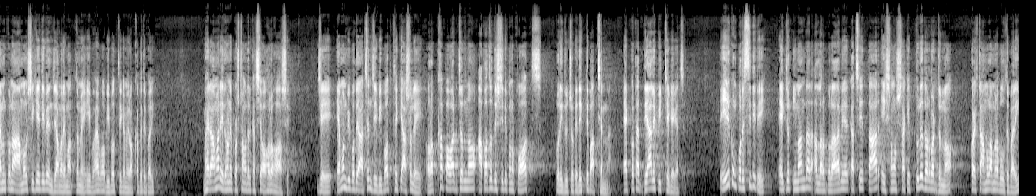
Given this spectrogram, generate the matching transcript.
এমন কোনো আমল শিখিয়ে দিবেন যে আমার মাধ্যমে এই ভয়াবহ বিপদ থেকে আমি রক্ষা পেতে পারি? ভাইরা, আমার এই ধরনের প্রশ্ন আমাদের কাছে অহরহ আসে। যে এমন বিপদে আছেন যে বিপদ থেকে আসলে রক্ষা পাওয়ার জন্য আপাত দৃষ্টিতে কোনো পথ পরিদু চোখে দেখতে পাচ্ছেন না। এক কথা দেয়ালে পিঠ থেকে গেছে। তো এরকম পরিস্থিতিতেই একজন ইমানদার আল্লাহ রবুল আলমীর কাছে তার এই সমস্যাকে তুলে ধরবার জন্য কয়েকটা আমল আমরা বলতে পারি।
